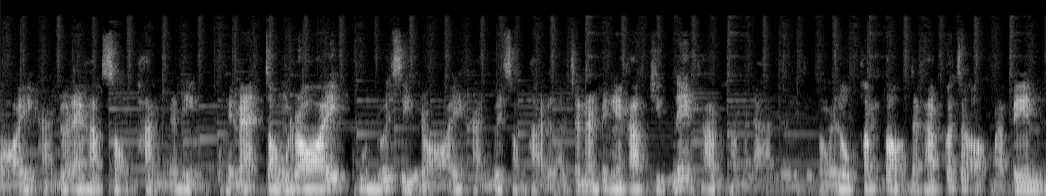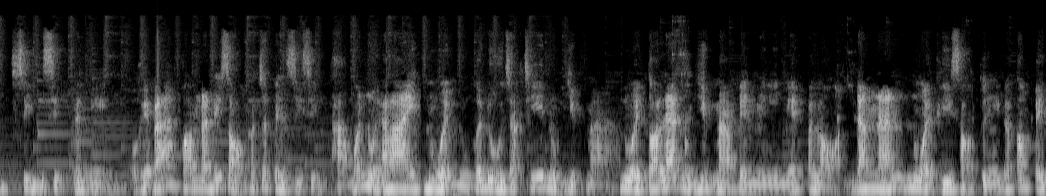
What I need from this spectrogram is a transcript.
400 หารด้วยอะไรครับ 2,000 นั่นเอง โอเคไหม200 คูณด้วย 400 หารด้วย 2,000 หลังจากนั้นเป็นไงครับ คิดเลขทำธรรมดาเลย ถูกต้องไหมลูกคำตอบนะครับก็จะออกมาเป็น 40 นั่นเอง โอเคปะความดันที่ 2 ก็จะเป็น 40 ถามว่าหน่วยอะไร หน่วยหนูก็ดูจากที่หนูหยิบมา หน่วยตอนแรกหนูหยิบมาเป็นมิลลิเมตรประหลอด ดังนั้นหน่วย P2 ตัวนี้ก็ต้องเป็น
